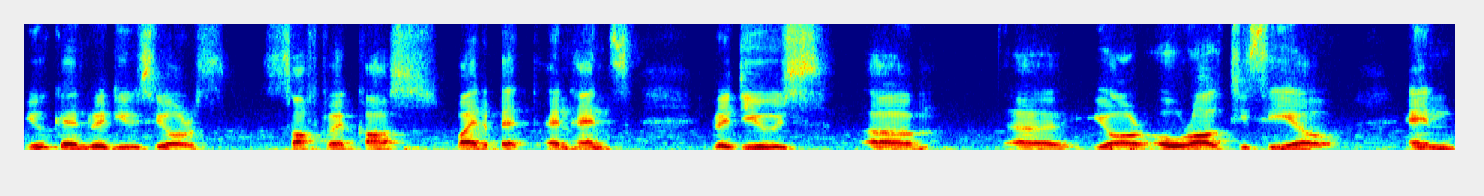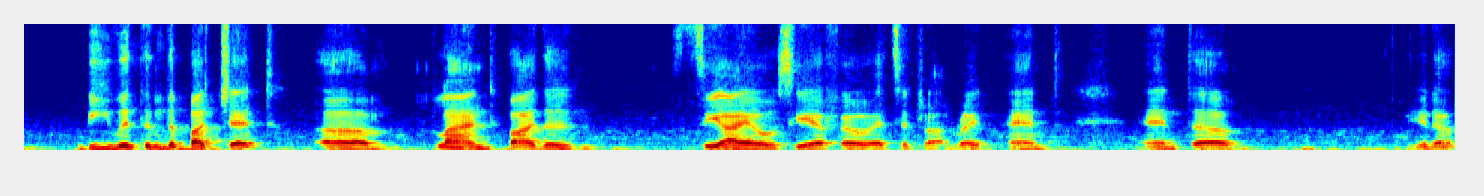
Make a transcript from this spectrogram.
you can reduce your software costs quite a bit and hence reduce um, uh, your overall TCO and be within the budget um, planned by the CIO, CFO, etc. Right, and and uh, you know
